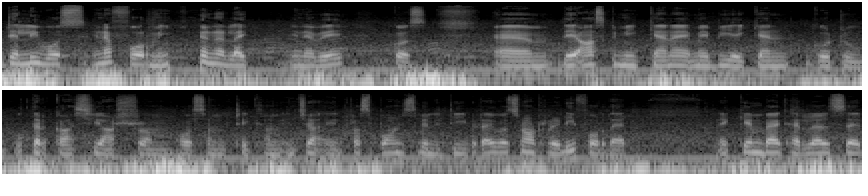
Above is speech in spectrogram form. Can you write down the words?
delhi was enough for me you know like in a way because um, they asked me can i maybe i can go to uttarkashi ashram or some take some incha- responsibility but i was not ready for that i came back Harilal said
